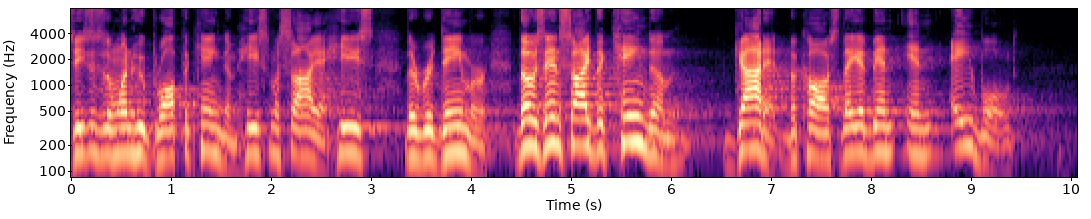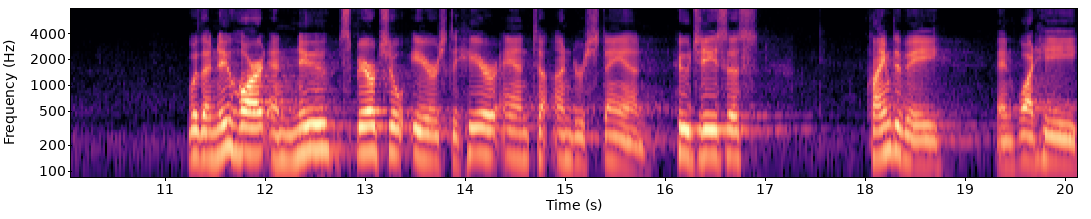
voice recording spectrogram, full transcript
Jesus is the one who brought the kingdom. He's Messiah, He's the Redeemer. Those inside the kingdom got it because they had been enabled with a new heart and new spiritual ears to hear and to understand who Jesus claimed to be and what he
